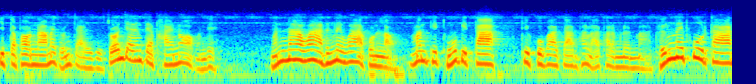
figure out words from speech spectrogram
จิตภาวนาไม่สนใจสิสนใจตั้งแต่ภายนอกกันดิมันน่าว่าถึงได้ว่าคนเรา มันผิดหูผิดตาที่ครูบาอาจารย์ทั้งหลายพาดำเนินมา ถึงในพูดการ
